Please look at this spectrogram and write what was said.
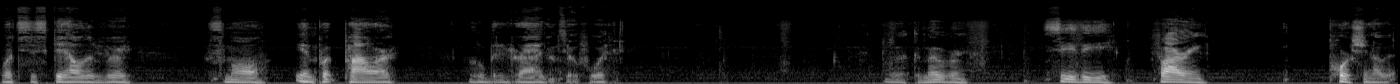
What's the scale? There's very small input power, a little bit of drag and so forth. To come over and see the firing portion of it.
